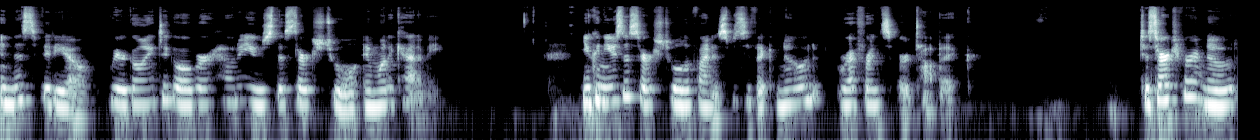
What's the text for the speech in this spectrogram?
In this video, we are going to go over how to use the search tool in 1Cademy. You can use the search tool to find a specific node, reference, or topic. To search for a node,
